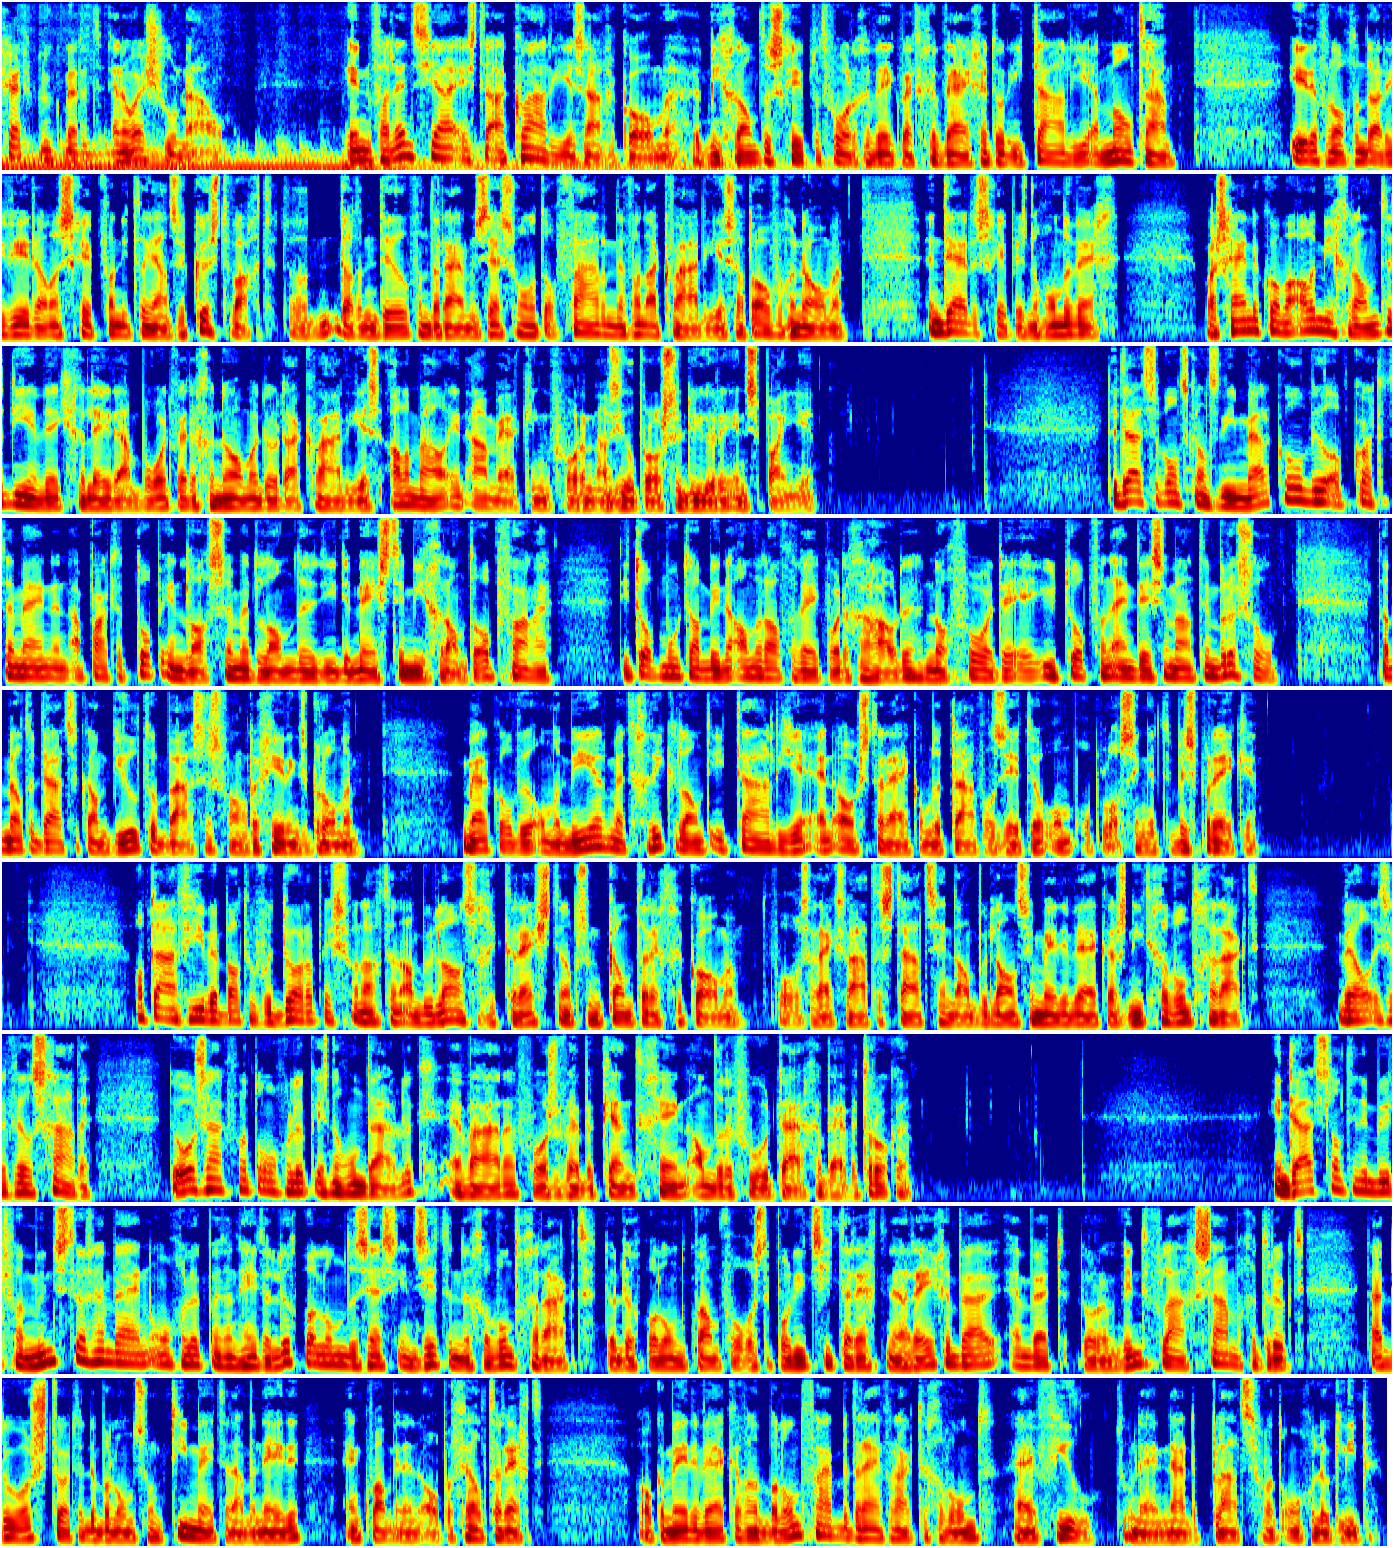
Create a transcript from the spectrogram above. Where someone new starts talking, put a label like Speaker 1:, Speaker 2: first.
Speaker 1: Gert Kluk met het NOS-journaal. In Valencia is de Aquarius aangekomen. Het migrantenschip dat vorige week werd geweigerd door Italië en Malta. Eerder vanochtend arriveerde al een schip van de Italiaanse kustwacht... dat een deel van de ruim 600 opvarenden van Aquarius had overgenomen. Een derde schip is nog onderweg. Waarschijnlijk komen alle migranten die een week geleden aan boord werden genomen door de Aquarius... allemaal in aanmerking voor een asielprocedure in Spanje. De Duitse bondskanselier Merkel wil op korte termijn een aparte top inlassen met landen die de meeste migranten opvangen. Die top moet dan binnen anderhalve week worden gehouden, nog voor de EU-top van eind deze maand in Brussel. Dat meldt de Duitse kant Bielt op basis van regeringsbronnen. Merkel wil onder meer met Griekenland, Italië en Oostenrijk om de tafel zitten om oplossingen te bespreken. Op de A4 bij Badhoevedorp is vannacht een ambulance gecrashed en op zijn kant terechtgekomen. Volgens Rijkswaterstaat zijn de ambulancemedewerkers niet gewond geraakt. Wel is er veel schade. De oorzaak van het ongeluk is nog onduidelijk. Er waren, voor zover bekend, geen andere voertuigen bij betrokken. In Duitsland in de buurt van Münster zijn bij een ongeluk met een hete luchtballon de zes inzittenden gewond geraakt. De luchtballon kwam volgens de politie terecht in een regenbui en werd door een windvlaag samengedrukt. Daardoor stortte de ballon zo'n 10 meter naar beneden en kwam in een open veld terecht. Ook een medewerker van het ballonvaartbedrijf raakte gewond. Hij viel toen hij naar de plaats van het ongeluk liep.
